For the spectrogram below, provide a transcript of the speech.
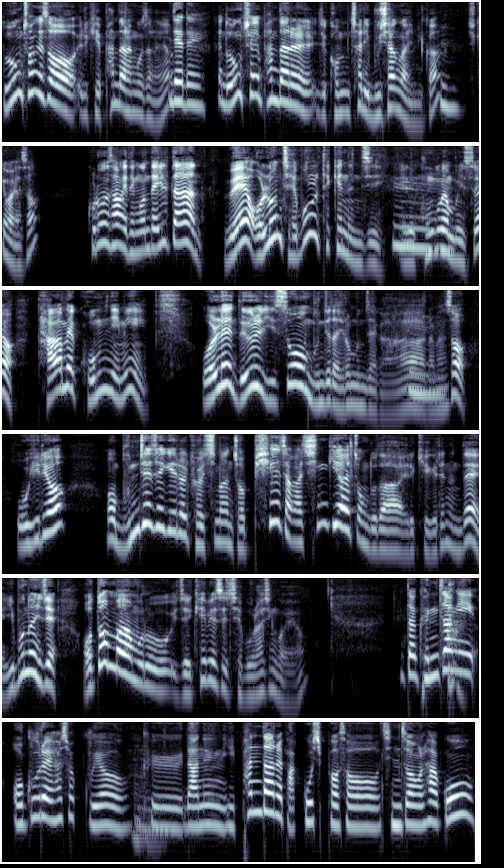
노동청에서 이렇게 판단한 거잖아요. 네네. 그러니까 노동청의 판단을 이제 검찰이 무시한 거 아닙니까? 음. 쉽게 말해서 그런 상황이 된 건데 일단 왜 언론 제보를 택했는지 음. 궁금한 분 있어요. 다음에 곰님이 원래 늘 있어온 문제다 이런 문제가 음. 라면서 오히려 어, 문제 제기를 결심한 저 피해자가 신기할 정도다 이렇게 얘기를 했는데 이분은 이제 어떤 마음으로 이제 KBS에 제보를 하신 거예요? 일단 굉장히 억울해 하셨고요. 음. 그 나는 이 판단을 받고 싶어서 진정을 하고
